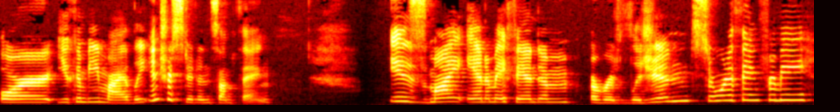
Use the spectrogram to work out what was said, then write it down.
or you can be mildly interested in something. Is my anime fandom a religion sort of thing for me?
